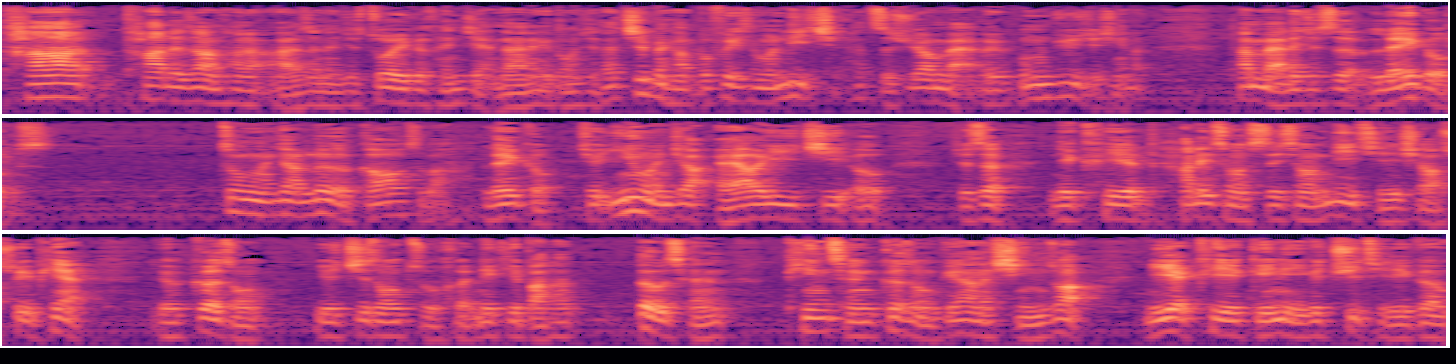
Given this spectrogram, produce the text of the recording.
他他的让他的儿子呢就做一个很简单的一个东西，他基本上不费什么力气，他只需要买个工具就行了。他买的就是 Legos，中文叫乐高是吧？Lego 就英文叫 L E G O，就是你可以它的一种是一种立体小碎片，有各种有几种组合，你可以把它斗成拼成各种各样的形状。你也可以给你一个具体的一个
